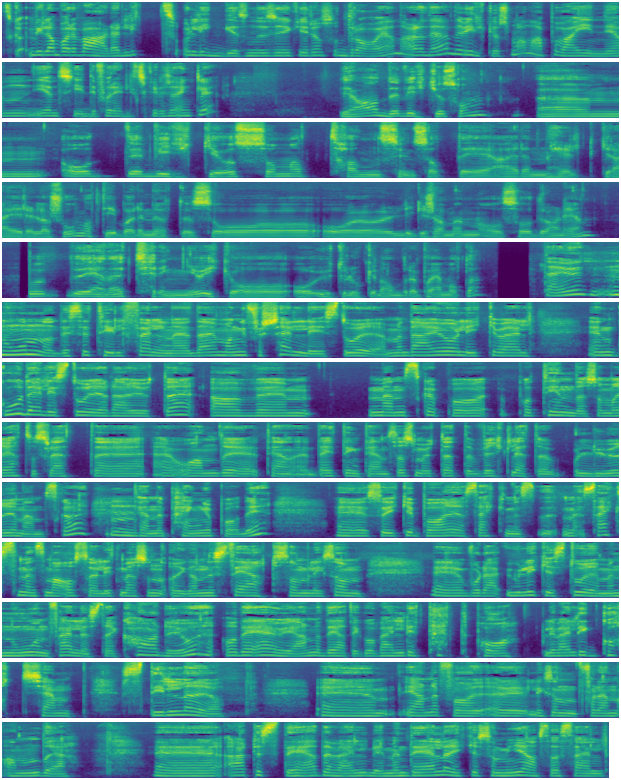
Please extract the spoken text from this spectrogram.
Skal, vil han bare være der litt og ligge, som du sier, og så dra igjen? Er det det? Det virker jo som han er på vei inn i en gjensidig forelskelse, egentlig. Ja, det virker jo sånn. Um, og det virker jo som at han syns at det er en helt grei relasjon. At de bare møtes og, og ligger sammen, og så drar han igjen. Det ene trenger jo ikke å, å utelukke det andre, på en måte. Det er jo noen av disse tilfellene, det er jo mange forskjellige historier, men det er jo likevel en god del historier der ute av mennesker på, på, Tinder som rett og slett uh, og andre datingtjenester som er ute etter virkelig etter å lure mennesker, mm. tjene penger på dem. Uh, så ikke bare sex, men som er også litt mer sånn organisert, som liksom uh, Hvor det er ulike historier, men noen fellestrekk har det jo. Og det er jo gjerne det at de går veldig tett på, blir veldig godt kjent, stiller opp. Gjerne for, liksom for den andre. Er til stede veldig, men deler ikke så mye av seg selv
